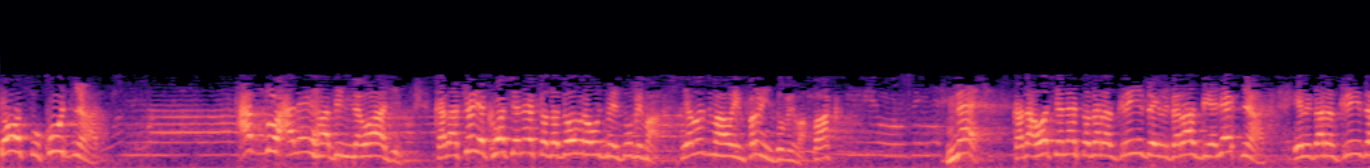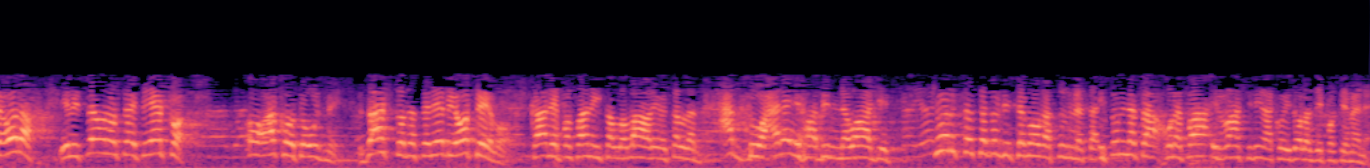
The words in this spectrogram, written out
to su kuđnjaci addu alejha bin nevađid kada čovjek hoće nešto da dobro uzme zubima jel uzma ovim prvim zubima pak? Ne. Kada hoće nešto da razgrize ili da razbije ljetnjak ili da razgrize orah ili sve ono što je teško o, ako to uzme. Zašto da se ne bi otelo? Kada je poslanik sallallahu alaihi wa sallam addu alaiha bin nawajid. Čvrsto se držite moga sunneta i sunneta hulefa i rašidina koji dolaze poslije mene.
